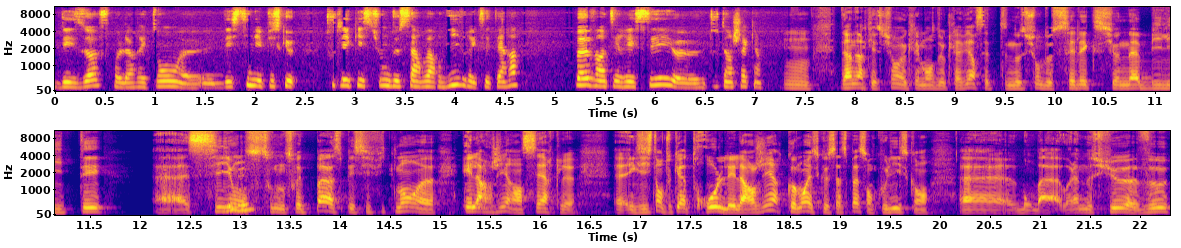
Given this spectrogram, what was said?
des offres leur étant destinées, puisque toutes les questions de savoir-vivre, etc., peuvent intéresser euh, tout un chacun. Hmm. Dernière question, euh, Clémence de Clavière, cette notion de sélectionnabilité. Euh, si on mhm. ne souhaite pas spécifiquement élargir un cercle existant, en tout cas trop l'élargir, comment est-ce que ça se passe en coulisses quand bon bah voilà monsieur veut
